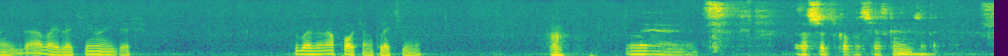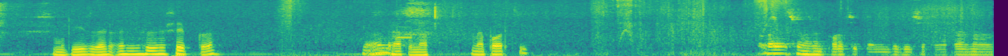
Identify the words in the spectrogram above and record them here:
No i dawaj, lecimy gdzieś. Chyba, że na pociąg lecimy. Nie, za szybko, bo się skończy tak. Mówisz, że, że, że szybko. Dobra, to na, na porcik. No jest może porcie, tam będzie się to na pewno, ale...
